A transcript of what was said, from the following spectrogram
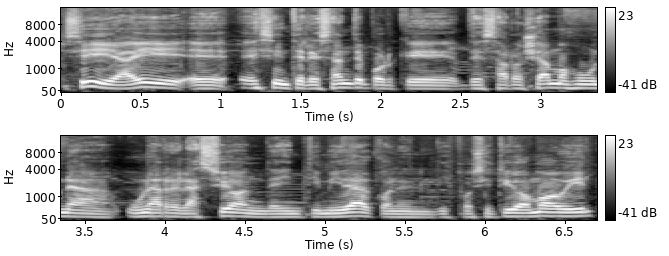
Sí, ahí eh, es interesante porque desarrollamos una, una relación de intimidad con el dispositivo móvil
